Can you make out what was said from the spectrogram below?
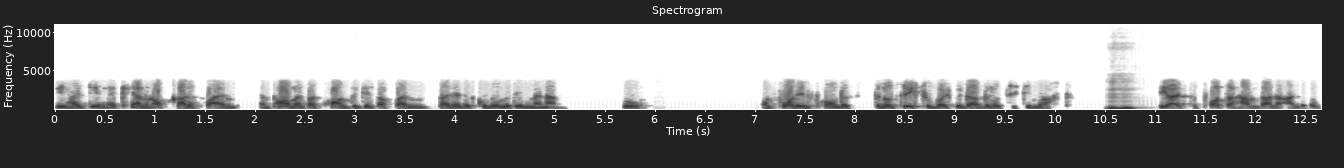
wir halt denen erklären und auch gerade vor allem Empowerment bei Frauen beginnt auch beim, bei der Diskussion mit den Männern. So, und vor den Frauen. Das benutze ich zum Beispiel, da benutze ich die Macht. Mhm. Wir als Supporter haben da eine andere,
